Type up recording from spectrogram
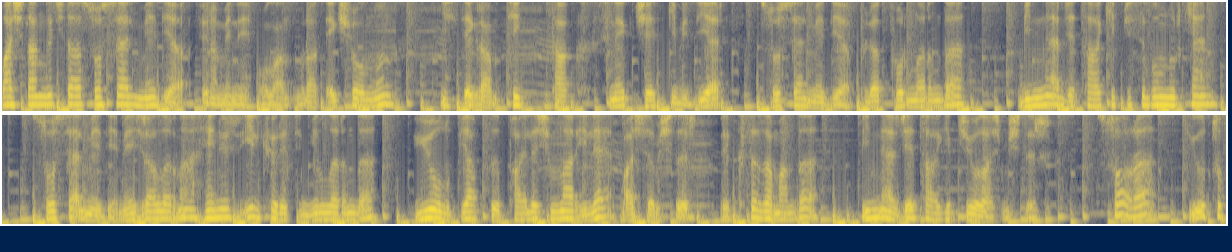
Başlangıçta sosyal medya fenomeni olan Murat Ekşioğlu'nun Instagram, TikTok, Snapchat gibi diğer sosyal medya platformlarında binlerce takipçisi bulunurken sosyal medya mecralarına henüz ilk öğretim yıllarında üye olup yaptığı paylaşımlar ile başlamıştır ve kısa zamanda binlerce takipçiye ulaşmıştır. Sonra YouTube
